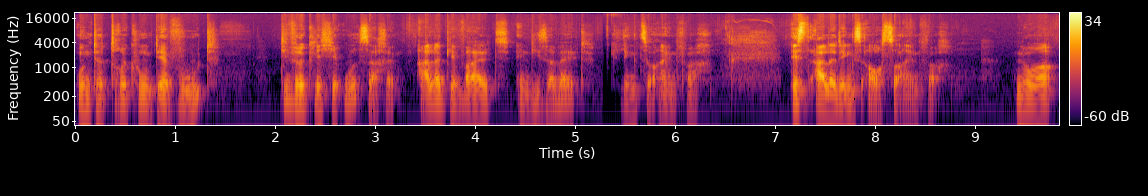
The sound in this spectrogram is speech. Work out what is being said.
Unterdrückung der Wut die wirkliche Ursache aller Gewalt in dieser Welt. Klingt so einfach. Ist allerdings auch so einfach. Nur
